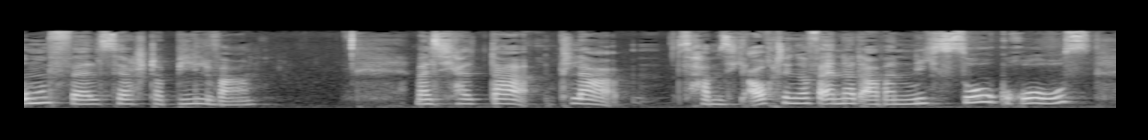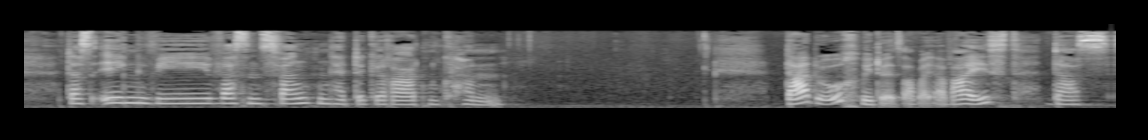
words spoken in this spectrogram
Umfeld sehr stabil war. Weil sich halt da, klar, es haben sich auch Dinge verändert, aber nicht so groß, dass irgendwie was ins Wanken hätte geraten können. Dadurch, wie du jetzt aber ja weißt, dass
